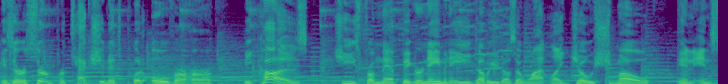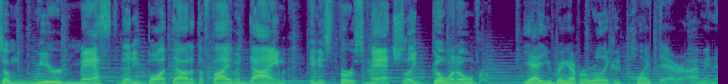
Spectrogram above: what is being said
Is there a certain protection that's put over her because she's from that bigger name and AEW doesn't want like Joe Schmo in, in some weird mask that he bought down at the five and dime in his first match, like going over? Yeah, you bring up a really good point there. I mean,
